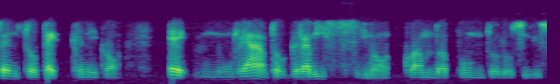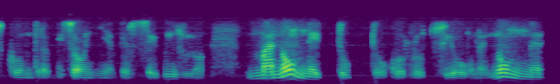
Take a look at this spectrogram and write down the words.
senso tecnico, è un reato gravissimo, quando appunto lo si riscontra bisogna perseguirlo, ma non è tutto corruzione, non,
